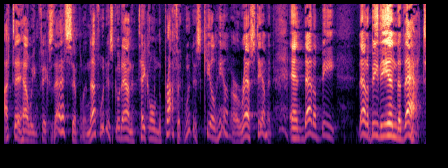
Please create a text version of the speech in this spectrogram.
I tell you how we can fix that. That's simple enough. We'll just go down and take on the prophet. We'll just kill him or arrest him, and, and that'll be that'll be the end of that.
